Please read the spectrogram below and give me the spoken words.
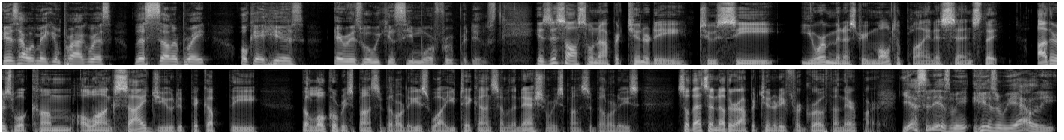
here's how we're making progress. Let's celebrate. Okay, here's areas where we can see more fruit produced. Is this also an opportunity to see your ministry multiply in a sense that others will come alongside you to pick up the the local responsibilities while you take on some of the national responsibilities? So that's another opportunity for growth on their part. Yes, it is. I mean, here's a reality.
